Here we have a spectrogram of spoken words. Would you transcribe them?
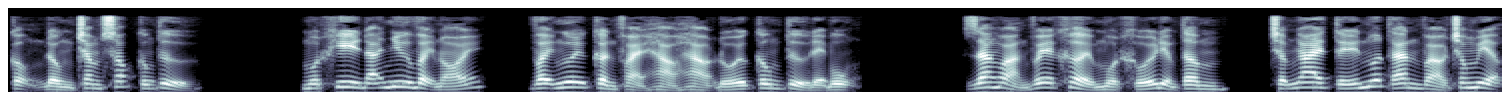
cộng đồng chăm sóc công tử. Một khi đã như vậy nói, vậy ngươi cần phải hảo hảo đối công tử để bụng. Giang Hoản vê khởi một khối điểm tâm, chậm nhai tế nuốt ăn vào trong miệng,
